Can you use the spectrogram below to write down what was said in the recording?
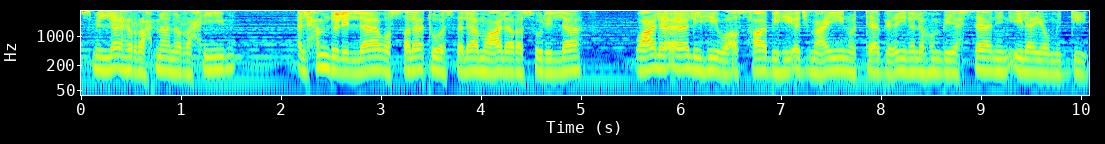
بسم الله الرحمن الرحيم. الحمد لله والصلاة والسلام على رسول الله وعلى آله وأصحابه أجمعين والتابعين لهم بإحسان إلى يوم الدين.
